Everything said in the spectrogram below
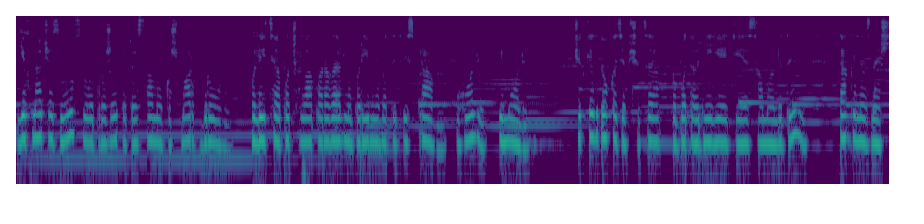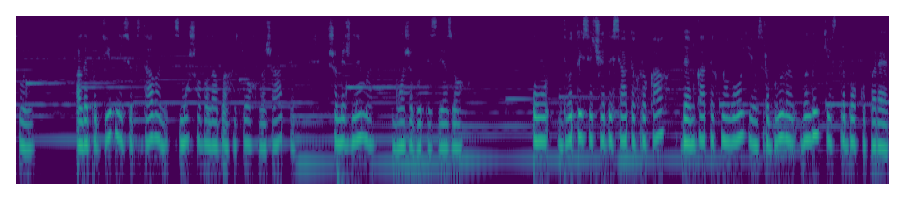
Їх наче змусили прожити той самий кошмар вдруге. Поліція почала паралельно порівнювати дві справи Голі і Молі. Чітких доказів, що це робота однієї тієї самої людини, так і не знайшли, але подібність обставин змушувала багатьох вважати, що між ними може бути зв'язок. У 2010-х роках ДНК-технології зробили великий стрибок уперед.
